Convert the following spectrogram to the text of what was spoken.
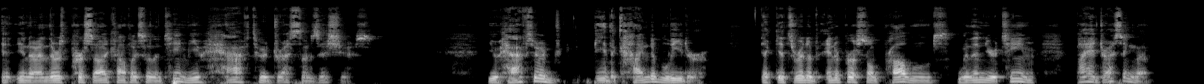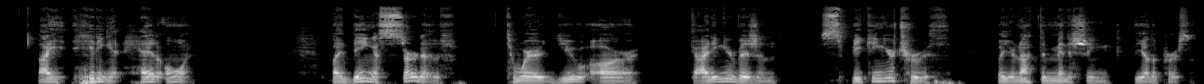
you know, and there's personality conflicts within the team, you have to address those issues. You have to be the kind of leader that gets rid of interpersonal problems within your team by addressing them, by hitting it head on, by being assertive to where you are guiding your vision, speaking your truth, but you're not diminishing the other person.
